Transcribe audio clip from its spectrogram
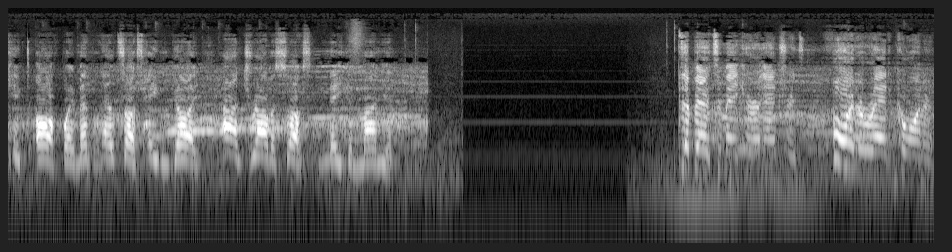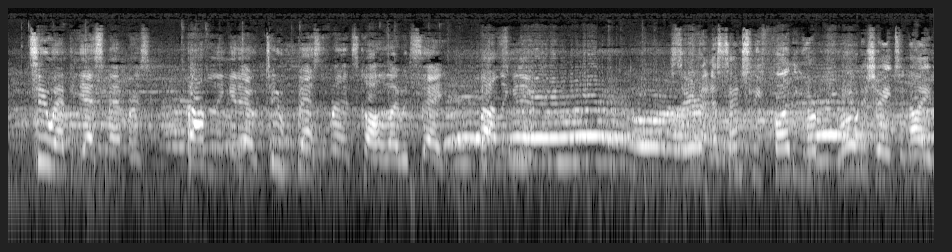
kicked off by Mental Health Socks Hayden Guy and Drama Socks Nathan Mannion. Is about to make her entrance for the red corner. Two MPS members battling it out. Two best friends, Cole, I would say. Battling it out. Sarah essentially fighting her protege tonight.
